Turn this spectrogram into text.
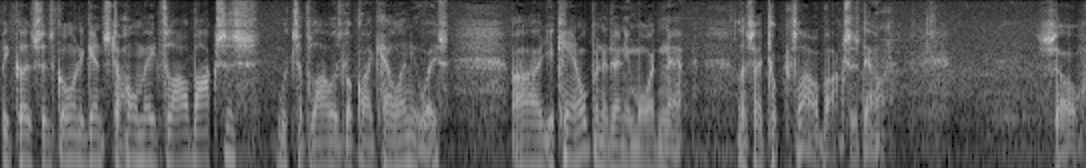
because it's going against the homemade flower boxes, which the flowers look like hell anyways, uh, you can't open it any more than that unless I took the flower boxes down. So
